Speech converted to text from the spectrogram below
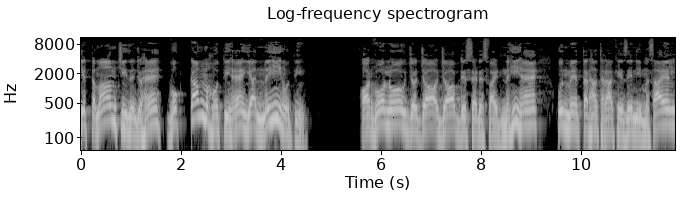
یہ تمام چیزیں جو ہیں وہ کم ہوتی ہیں یا نہیں ہوتی اور وہ لوگ جو جاب ڈسٹسفائڈ نہیں ہیں ان میں طرح طرح کے ذہنی مسائل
